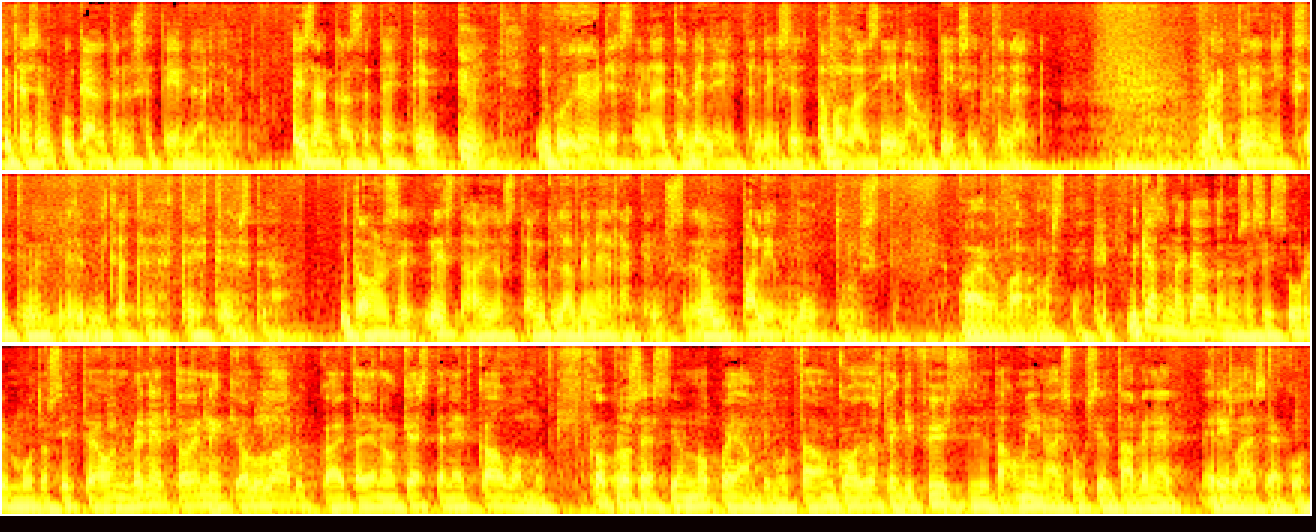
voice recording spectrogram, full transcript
mitä se nyt kun käytännössä tehdään. Ja isän kanssa tehtiin niin kuin yhdessä näitä veneitä, niin se, tavallaan siinä opin sitten ne kaikki ne niksit, mitä te, tehtiin sitä. Mutta on se, niistä ajoista on kyllä venerakennus, se on paljon muuttunut sitten. Aivan varmasti. Mikä siinä käytännössä siis suurin muutos sitten on? Veneet on ennenkin ollut laadukkaita ja ne on kestäneet kauan, mutta koko prosessi on nopeampi, mutta onko jostakin fyysisiltä ominaisuuksiltaan veneet erilaisia kuin...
